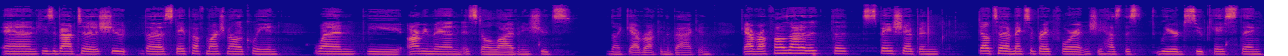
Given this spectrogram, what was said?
and he's about to shoot the Stay Puft Marshmallow Queen when the army man is still alive, and he shoots like Gavrok in the back, and Gavrok falls out of the, the spaceship, and Delta makes a break for it, and she has this weird suitcase thing.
